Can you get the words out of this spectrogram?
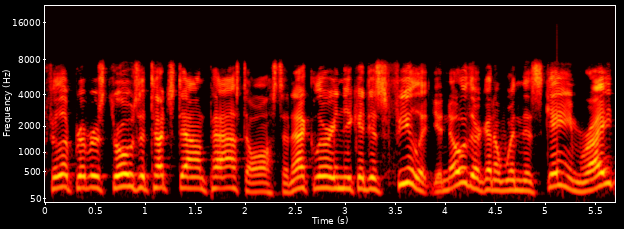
Philip Rivers throws a touchdown pass to Austin Ekeler, and you can just feel it. You know they're going to win this game, right?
